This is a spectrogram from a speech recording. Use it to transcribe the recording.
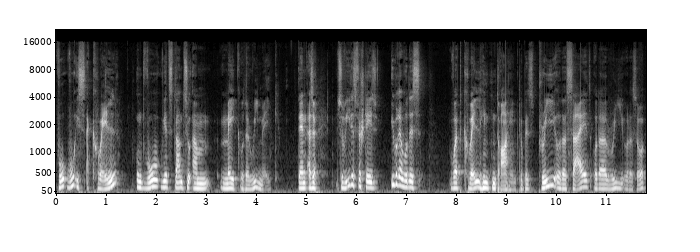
wo, wo ist ein Quell und wo wird es dann zu einem Make oder Remake? Denn, also, so wie ich das verstehe, ist überall, wo das Wort Quell hinten dran hängt, ob es Pre oder Side oder Re oder so,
